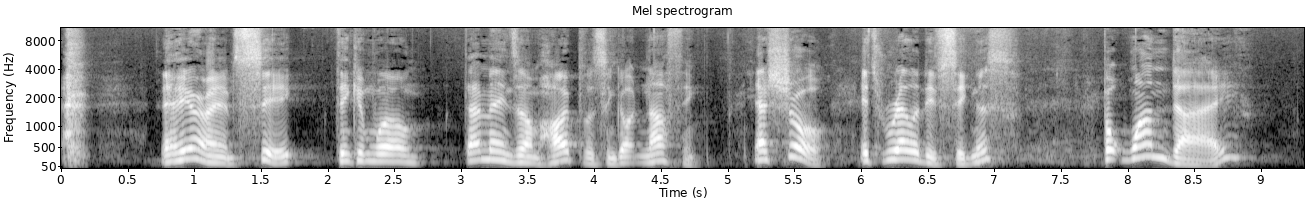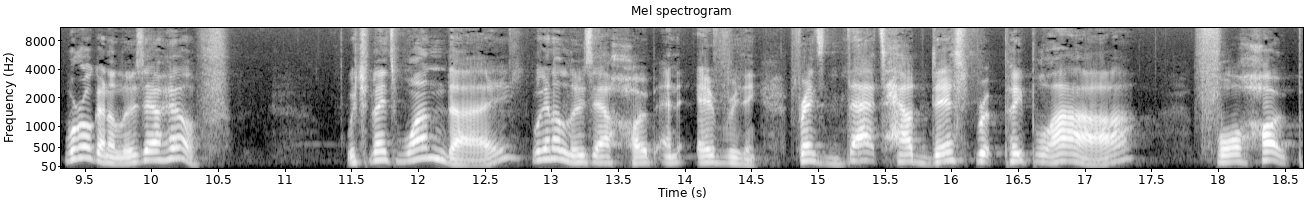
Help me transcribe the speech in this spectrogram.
now, here I am sick, thinking, well, that means I'm hopeless and got nothing. Now, sure, it's relative sickness, but one day we're all going to lose our health, which means one day we're going to lose our hope and everything. Friends, that's how desperate people are for hope.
